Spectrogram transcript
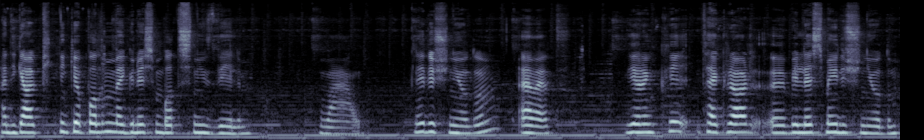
Hadi gel piknik yapalım ve güneşin batışını izleyelim. Wow. Ne düşünüyordun? Evet. Yarınki tekrar e, birleşmeyi düşünüyordum.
